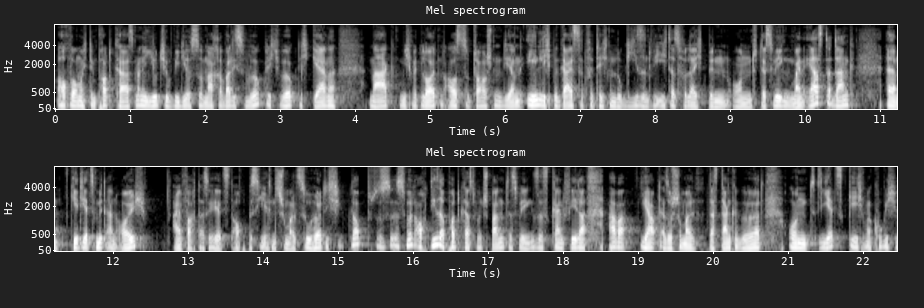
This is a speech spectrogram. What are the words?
auch warum ich den Podcast, meine YouTube-Videos so mache, weil ich es wirklich, wirklich gerne mag, mich mit Leuten auszutauschen, die dann ähnlich begeistert für Technologie sind, wie ich das vielleicht bin. Und deswegen mein erster Dank äh, geht jetzt mit an euch einfach, dass ihr jetzt auch bis hierhin schon mal zuhört. Ich glaube, es, es, wird auch dieser Podcast wird spannend, deswegen ist es kein Fehler. Aber ihr habt also schon mal das Danke gehört. Und jetzt gehe ich mal, gucke ich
